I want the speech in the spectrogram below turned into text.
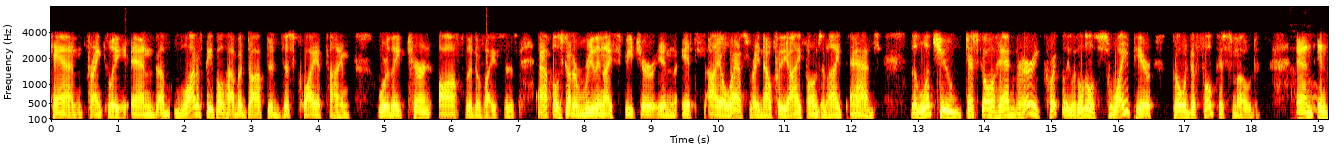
can, frankly. And a lot of people have adopted this quiet time where they turn off the devices. Apple's got a really nice feature in its iOS right now for the iPhones and iPads that lets you just go ahead very quickly with a little swipe here, go into focus mode. And oh. in,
